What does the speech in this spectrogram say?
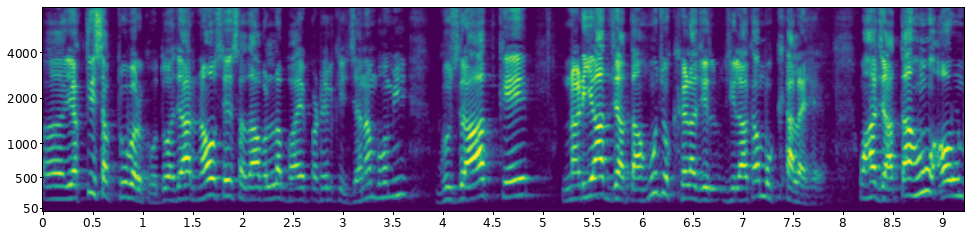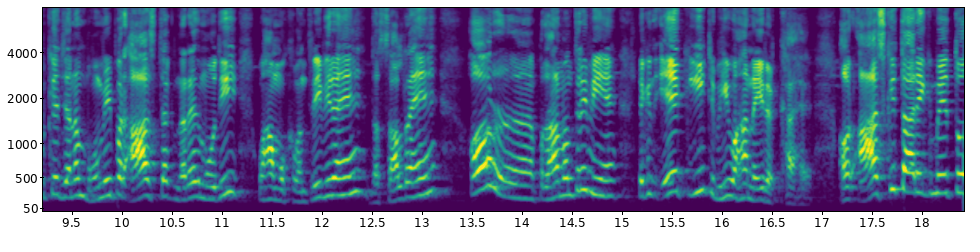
इकतीस अक्टूबर को 2009 से सरदार वल्लभ भाई पटेल की जन्मभूमि, गुजरात के नडियाद जाता हूँ, जो खेड़ा जिल, जिला का मुख्यालय है। वहाँ जाता हूँ और उनके जन्मभूमि पर आज तक नरेंद्र मोदी वहाँ मुख्यमंत्री भी रहे हैं, दस साल रहे हैं, और प्रधानमंत्री भी हैं, लेकिन एक ईंट भी वहाँ नहीं रखा है। और आज की तारीख में तो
